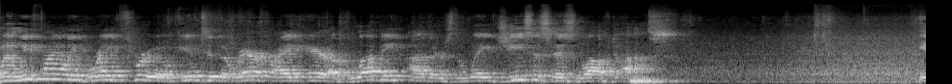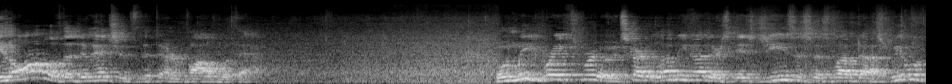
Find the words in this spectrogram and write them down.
When we finally break through into the rarefied air of loving others the way Jesus has loved us, in all of the dimensions that are involved with that, when we break through and start loving others as Jesus has loved us, we will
